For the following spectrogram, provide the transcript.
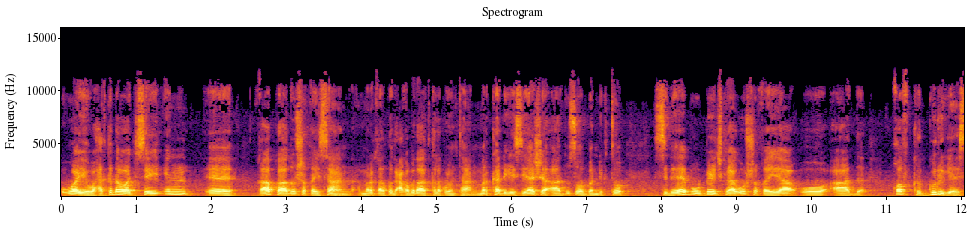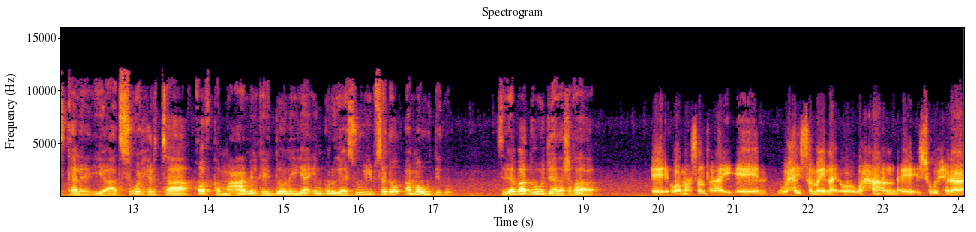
waayo waxaad ka dhawaajisay in qaabka aada u shaqaysaan marka qaarkood caqabada aad kala kulantaan marka dhegeystayaasha aada u soo bandhigto sidee buu beejkaaga u shaqeeyaa oo aada qofka guriga iskale iyo aada isugu xirtaa qofka macaamilkay doonaya in gurigaasi u iibsado ama uu dego sidee baad u wajahdaa shaqadaada waa mahadsan tahay. Waxay sameynaa waxaan isugu xiraa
